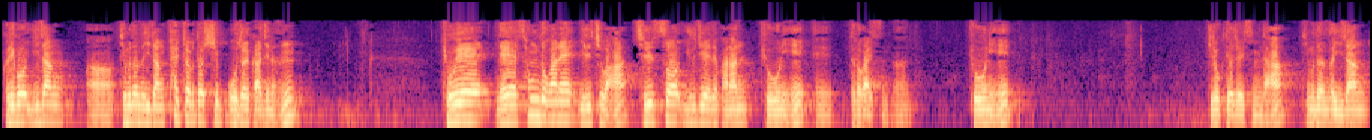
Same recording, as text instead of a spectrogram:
그리고 2장 어, 디모데전서 2장 8절부터 15절까지는 교회 내 성도 간의 일치와 질서 유지에 관한 교훈이 예, 들어가 있습니다. 어, 교훈이 기록되어져 있습니다. 디모데전서 2장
